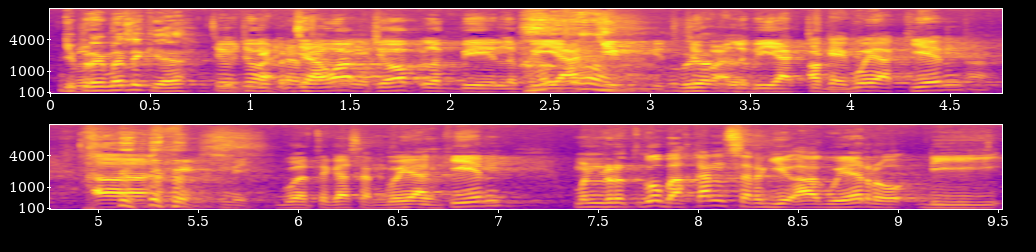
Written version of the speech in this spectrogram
di Premier League ya. Coba, coba jawab League. jawab lebih lebih yakin gitu. Lebih Coba yakin. lebih yakin. Oke, gue yakin. eh, nih, gue tegaskan, gue yakin. Menurut gue bahkan Sergio Aguero di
